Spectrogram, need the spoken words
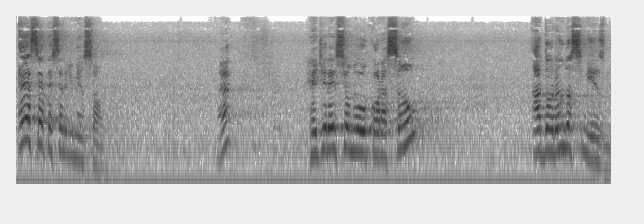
Essa é a terceira dimensão. Né? Redirecionou o coração, adorando a si mesmo.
